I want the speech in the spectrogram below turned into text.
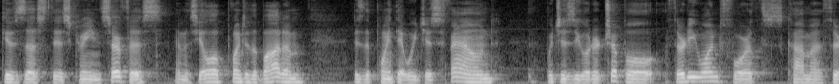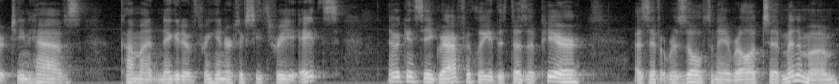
gives us this green surface, and this yellow point at the bottom is the point that we just found, which is the order triple 31 fourths, comma 13 halves, comma negative 363 eighths, and we can see graphically this does appear as if it results in a relative minimum,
